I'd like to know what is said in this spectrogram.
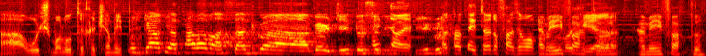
a última luta que eu tinha meio O carro já tava amassado com a Merdinha dançando Então, é, eu tô tentando fazer uma May cronologia. infartou. A May infartou.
